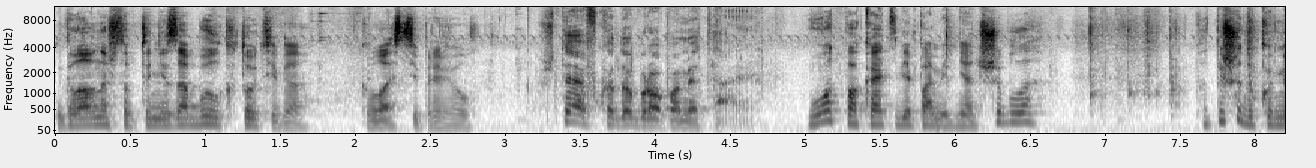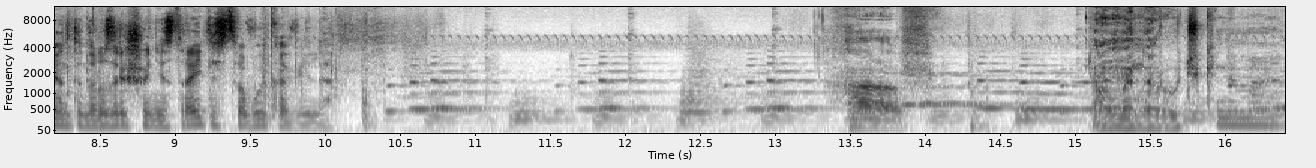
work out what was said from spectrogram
Главное, чтобы ты не забыл, кто тебя к власти привел. Штефко добро пам'ятає. Вот, пока тебе память не отшибла, подпиши документы на разрешение строительства Вуйковиля. А, а в мене ручки немає.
